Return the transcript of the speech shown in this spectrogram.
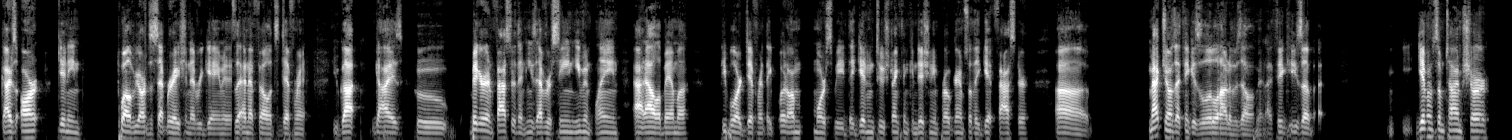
Guys aren't getting 12 yards of separation every game. It's the NFL, it's different. You got guys who bigger and faster than he's ever seen, even playing at Alabama. People are different. They put on more speed. They get into strength and conditioning programs so they get faster. Uh, Mac Jones, I think, is a little out of his element. I think he's a give him some time, sure.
